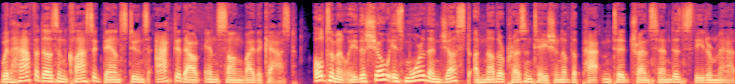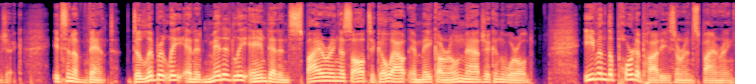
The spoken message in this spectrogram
with half a dozen classic dance tunes acted out and sung by the cast. Ultimately, the show is more than just another presentation of the patented Transcendence Theater magic. It's an event, deliberately and admittedly aimed at inspiring us all to go out and make our own magic in the world. Even the porta potties are inspiring,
